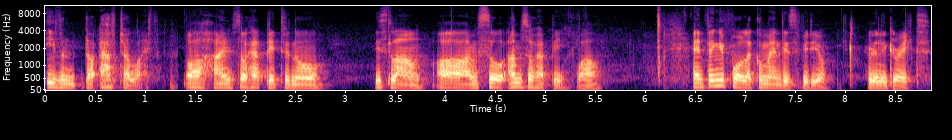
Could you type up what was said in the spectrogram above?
even the afterlife. Oh, I'm so happy to know Islam. Oh, I'm so I'm so happy. Wow. And thank you for recommend this video. Really great.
